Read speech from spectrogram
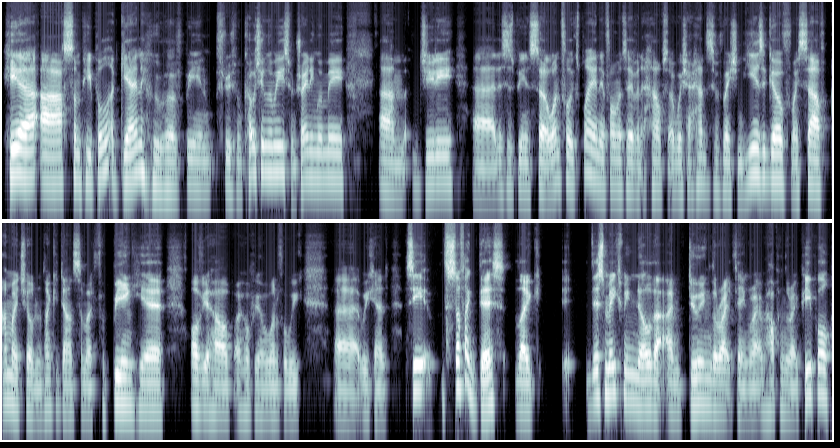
here are some people again who have been through some coaching with me, some training with me. Um, Judy, uh, this has been so wonderful, explained, informative, and it helps. I wish I had this information years ago for myself and my children. Thank you, Dan, so much for being here, all of your help. I hope you have a wonderful week, uh, weekend. See stuff like this, like this makes me know that I'm doing the right thing, right? I'm helping the right people.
